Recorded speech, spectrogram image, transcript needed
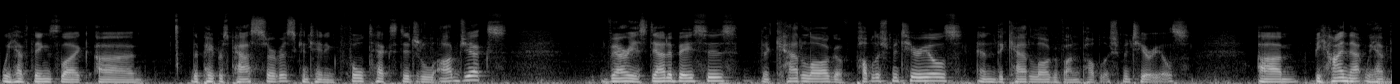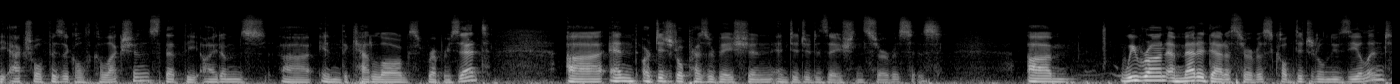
we have things like uh, the Papers Past service containing full text digital objects, various databases, the catalog of published materials, and the catalog of unpublished materials. Um, behind that, we have the actual physical collections that the items uh, in the catalogs represent, uh, and our digital preservation and digitization services. Um, we run a metadata service called Digital New Zealand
